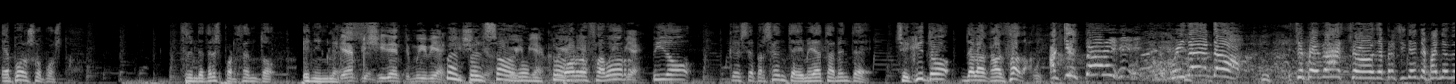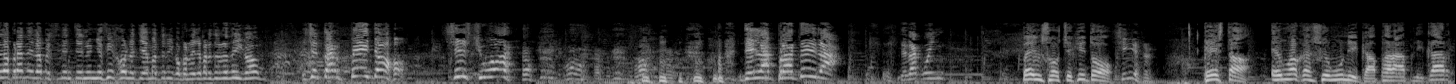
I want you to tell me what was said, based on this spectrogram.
e, por suposto, 33% en inglés. Bien, presidente, muy bien. Bien sí, pensado, muy bien, muy Por bien, favor, muy bien. pido que se presente inmediatamente Chiquito de la Calzada. ¡Aquí estoy! ¡Cuidado! Ese pedazo de presidente español de la pradera, presidente Núñez Fijo, no te llama Trigo, para no llamarte Rodrigo. ¡Ese torpedo! ¡Sexual! ¡De la pradera! ¿Te da cuenta? Penso, Chiquito, Sí. que esta é unha ocasión única para aplicar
